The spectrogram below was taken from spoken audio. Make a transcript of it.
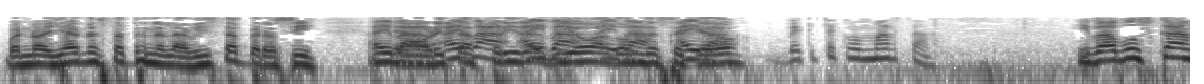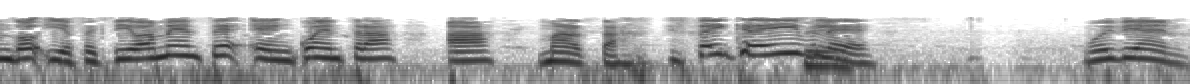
Bueno, ya no está tan a la vista, pero sí. Ahí va, Eh, Ahorita ahí va, Frida ahí va, vio ahí a va, dónde se quedó. Vete con Marta. Y va buscando y efectivamente encuentra a Marta. Está increíble. Muy bien.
